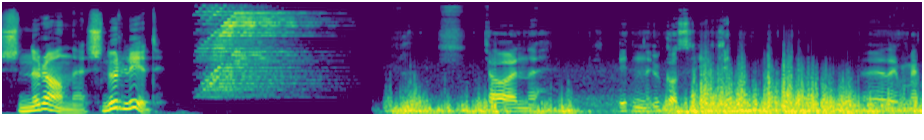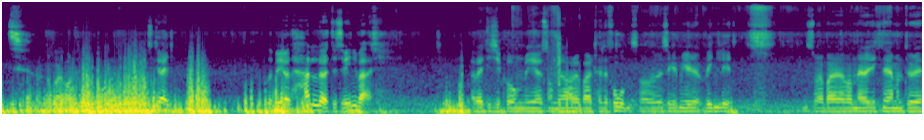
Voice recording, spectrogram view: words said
snurrende snurrlyd. Ta en liten ukas lydklipp. Uh, det er jo midt klokka er halv kveld. Det blir et helvetes vindvær. Jeg vet ikke hvor mye som Jeg har bare telefon, så det blir sikkert mye vindlyd. Så jeg bare var nede, gikk ned med en tur i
